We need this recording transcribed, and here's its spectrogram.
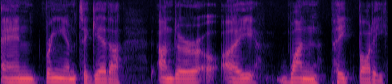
and bringing them together under a one peak body?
